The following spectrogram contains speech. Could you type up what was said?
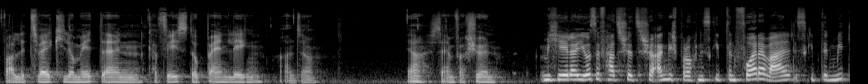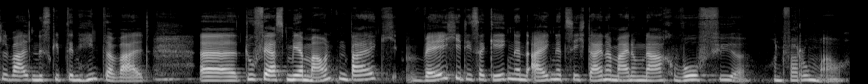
für alle zwei Kilometer einen Kaffeestopp einlegen. Also ja, ist einfach schön. Michaela Josef hat es jetzt schon angesprochen, es gibt den Vorderwald, es gibt den Mittelwald und es gibt den Hinterwald. Äh, du fährst mehr Mountainbike. Welche dieser Gegenden eignet sich deiner Meinung nach wofür und warum auch?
